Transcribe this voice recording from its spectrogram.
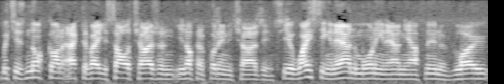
which is not going to activate your solar charger and you're not going to put any charge in. So you're wasting an hour in the morning, an hour in the afternoon of low,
